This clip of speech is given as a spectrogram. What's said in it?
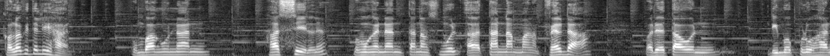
Kalau kita lihat pembangunan hasil pembangunan tanam semula uh, tanaman felda pada tahun 50-an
